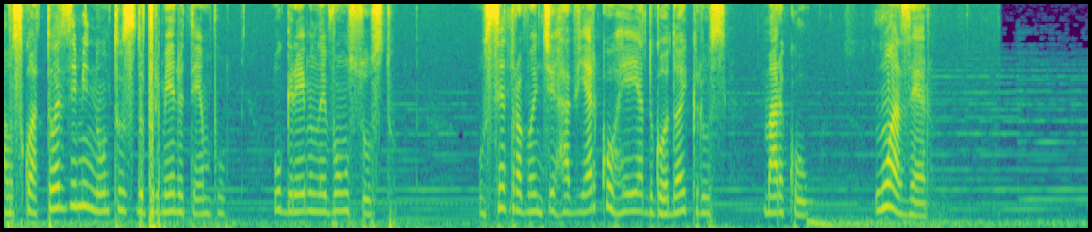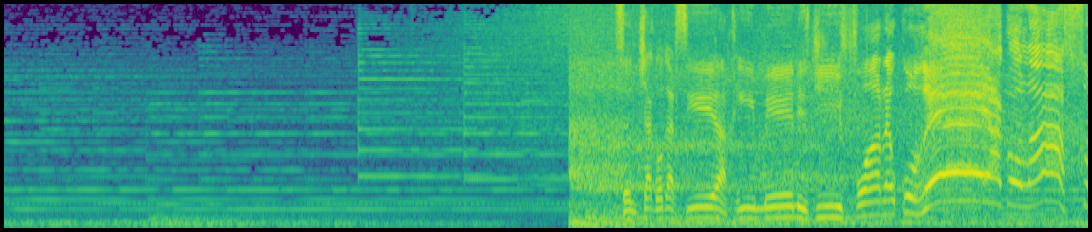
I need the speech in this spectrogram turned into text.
Aos 14 minutos do primeiro tempo, o Grêmio levou um susto. O centroavante Javier Correia do Godoy Cruz marcou 1 a 0. Santiago Garcia, Jimenez de fora, é o Correia, golaço!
